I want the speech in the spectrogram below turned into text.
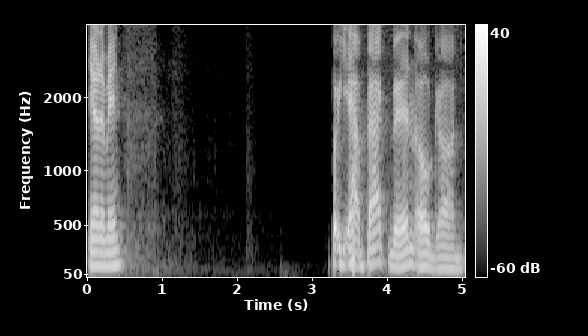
You know what I mean? But yeah, back then, oh god.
